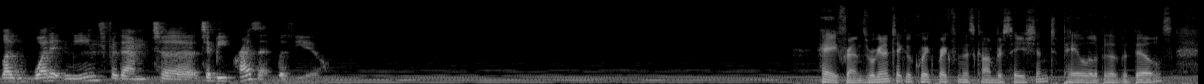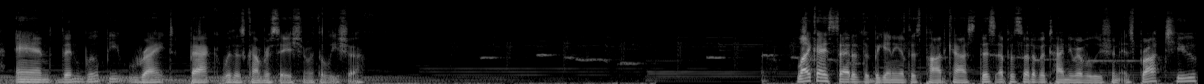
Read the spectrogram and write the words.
like what it means for them to to be present with you Hey, friends, we're going to take a quick break from this conversation to pay a little bit of the bills, and then we'll be right back with this conversation with Alicia. Like I said at the beginning of this podcast, this episode of A Tiny Revolution is brought to you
